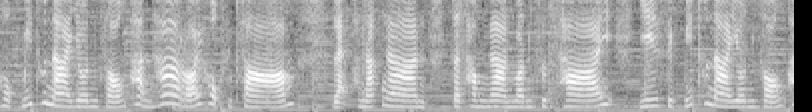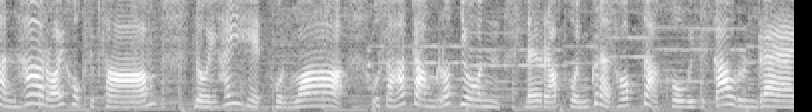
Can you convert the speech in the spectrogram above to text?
16 มิถุนายน2563 และพนักงานจะทำงานวันสุดท้าย 20 มิถุนายน 2563 โดยให้เหตุผลว่า อุตสาหกรรมรถยนต์ได้รับผลกระทบจากโควิด -19 รุนแรง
